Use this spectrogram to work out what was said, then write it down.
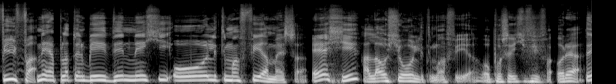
FIFA. Ναι, απλά το NBA δεν έχει όλη τη μαφία μέσα. Έχει, αλλά όχι όλη τη μαφία, όπως έχει FIFA. Ωραία. Το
